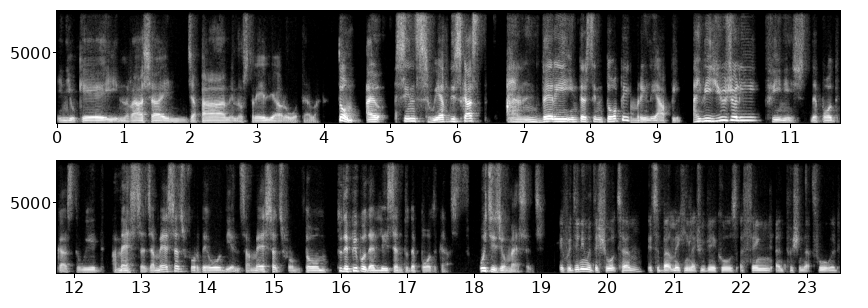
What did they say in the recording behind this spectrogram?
in uk in russia in japan in australia or whatever. Tom I, since we have discussed and very interesting topic. I'm really happy. I will usually finish the podcast with a message, a message for the audience, a message from Tom to the people that listen to the podcast. Which is your message? If we're dealing with the short term, it's about making electric vehicles a thing and pushing that forward.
